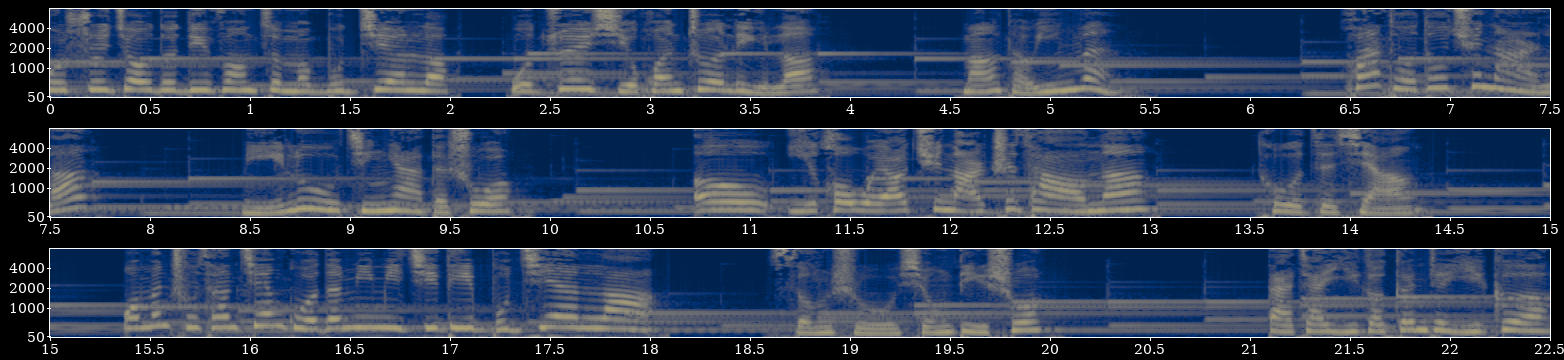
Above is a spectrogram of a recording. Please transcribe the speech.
我睡觉的地方怎么不见了？”我最喜欢这里了，猫头鹰问：“花朵都去哪儿了？”麋鹿惊讶地说：“哦，以后我要去哪儿吃草呢？”兔子想：“我们储藏坚果的秘密基地不见了。”松鼠兄弟说：“大家一个跟着一个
